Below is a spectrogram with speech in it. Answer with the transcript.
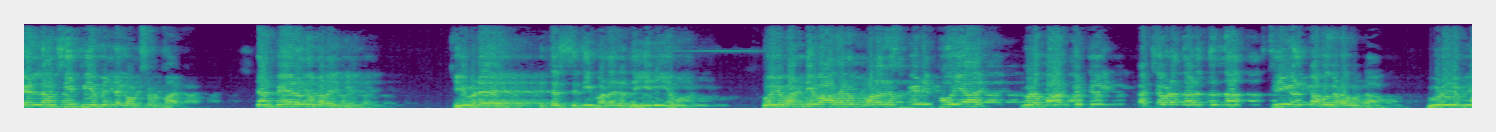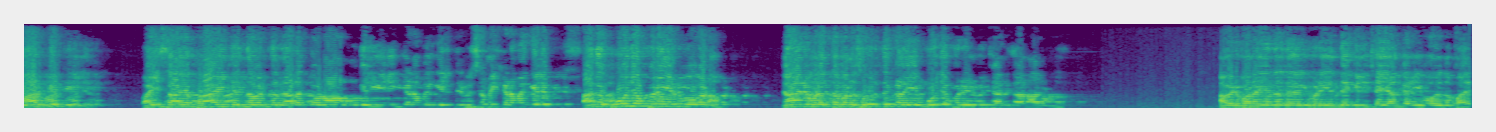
എല്ലാം സി പി എമ്മിന്റെ കൗൺസിലർമാരാണ്. ഞാൻ പേരൊന്നും പറയുന്നില്ല. ഇവിടെ ഇത്തെ സ്ഥിതി വളരെ ദയനീയമാണ്. ഒരു വണ്ടി വാഹനം വളരെ സ്പീഡിൽ പോയാൽ ഇവിടെ മാർക്കറ്റിൽ കച്ചവടം നടത്തുന്ന സ്ത്രീകൾക്ക് അപകടമുണ്ടാകും. ഇവിടെ ഒരു മാർക്കറ്റില്ല. വയസ്സായ പ്രായം ചെന്നവർക്ക് നടക്കണമെങ്കിൽ ഇരിക്കണമെങ്കിൽ വിശ്രമിക്കണമെങ്കിലും അങ്ങ് പൂജപ്പുരയിൽ പോകണം. ഞാൻ ഇവിടുത്തെ പല സുഹൃത്തുക്കളെയും പൂജപ്പുരയിൽ വെച്ചാണ് കാണാറുള്ളത്. അവർ പറയുന്നത് ഇവിടെ എന്തെങ്കിലും ചെയ്യാൻ കഴിയുമോ എന്ന് പല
